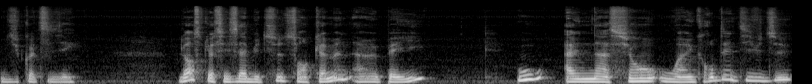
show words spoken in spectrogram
du quotidien. Lorsque ces habitudes sont communes à un pays, ou à une nation ou à un groupe d'individus,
